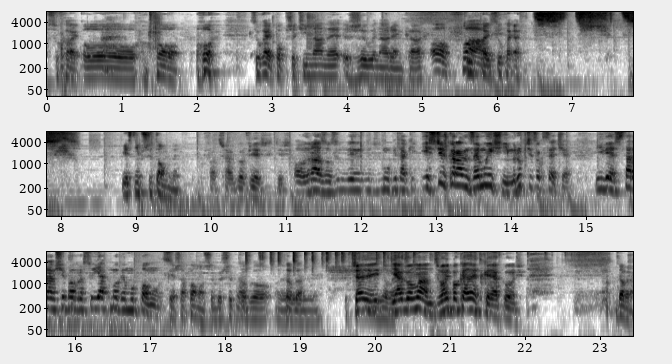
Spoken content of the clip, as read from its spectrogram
Słuchaj, o, o, o. Słuchaj, poprzecinane żyły na rękach. O, Tutaj, fuck. słuchaj, aż jest nieprzytomny. Kurwa, trzeba go wieźć gdzieś. Od razu y, mówi tak, jest ciężko ranny, zajmuję się nim, róbcie co chcecie. I wiesz, staram się po prostu jak mogę mu pomóc. Pierwsza pomoc, żeby szybko go... e, Dobra. Jerry, stabilizować. ja go mam, dzwoń po karetkę jakąś. Dobra,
